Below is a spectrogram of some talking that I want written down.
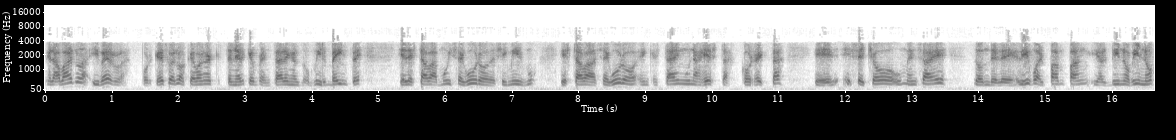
grabarla y verla, porque eso es lo que van a tener que enfrentar en el 2020. Él estaba muy seguro de sí mismo, estaba seguro en que está en una gesta correcta, eh, se echó un mensaje donde le dijo al pan pan y al vino vino.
